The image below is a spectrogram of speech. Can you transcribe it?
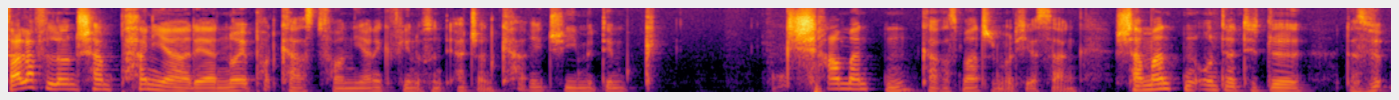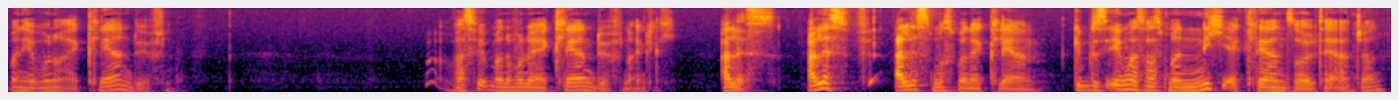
Falafel und Champagner, der neue Podcast von Yannick Fienus und Erjan Karici mit dem charmanten, charismatischen wollte ich erst sagen, charmanten Untertitel, das wird man ja wohl noch erklären dürfen. Was wird man wohl noch erklären dürfen eigentlich? Alles. Alles, alles muss man erklären. Gibt es irgendwas, was man nicht erklären sollte, Erjan?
